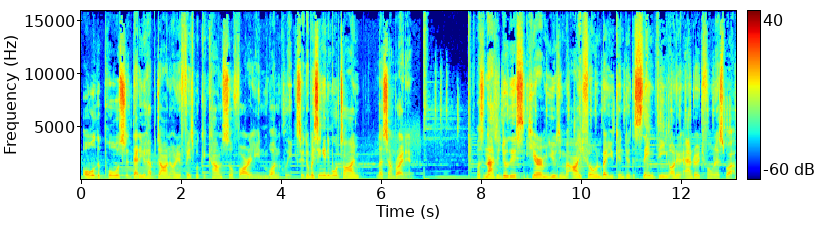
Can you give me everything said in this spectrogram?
all the posts that you have done on your Facebook account so far in one click. So don't wasting any more time, let's jump right in. But not to do this, here I'm using my iPhone but you can do the same thing on your Android phone as well.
